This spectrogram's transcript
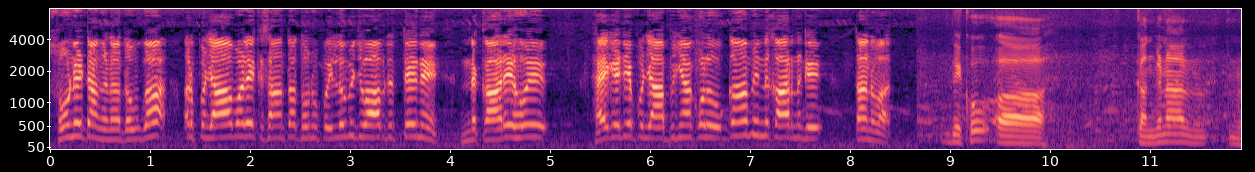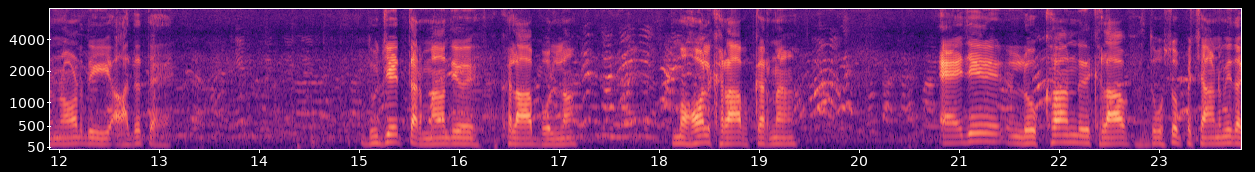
ਸੋਹਣੇ ਢੰਗ ਨਾਲ ਦਊਗਾ। ਔਰ ਪੰਜਾਬ ਵਾਲੇ ਕਿਸਾਨ ਤਾਂ ਤੁਹਾਨੂੰ ਪਹਿਲਾਂ ਵੀ ਜਵਾਬ ਦਿੱਤੇ ਨੇ, ਨਕਾਰੇ ਹੋਏ ਹੈਗੇ ਜੇ ਪੰਜਾਬੀਆਂ ਕੋਲ ਗਾਂ ਵੀ ਨਕਾਰਨਗੇ। ਧੰਨਵਾਦ। ਦੇਖੋ ਕੰਗਣਾ ਰਣੌੜ ਦੀ ਆਦਤ ਹੈ ਦੂਜੇ ਧਰਮਾਂ ਦੇ ਖਿਲਾਫ ਬੋਲਣਾ, ਮਾਹੌਲ ਖਰਾਬ ਕਰਨਾ। ਐ ਜੇ ਲੋਕਾਂ ਦੇ ਖਿਲਾਫ 295 ਦਾ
